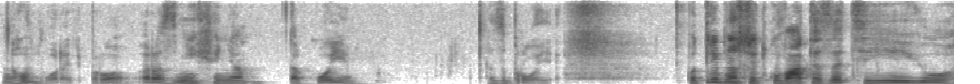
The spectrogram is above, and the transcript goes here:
говорить про розміщення такої зброї. Потрібно слідкувати за цією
